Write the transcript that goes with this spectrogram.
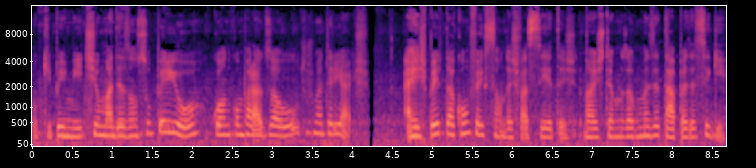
o que permite uma adesão superior quando comparados a outros materiais. A respeito da confecção das facetas, nós temos algumas etapas a seguir.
